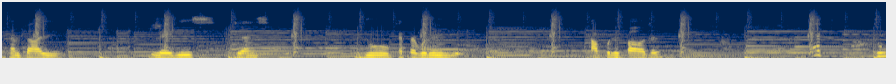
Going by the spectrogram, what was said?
এখানটায় লেডিস জেন্টস দু ক্যাটাগরির কাপড়ই পাওয়া যায়। একদম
